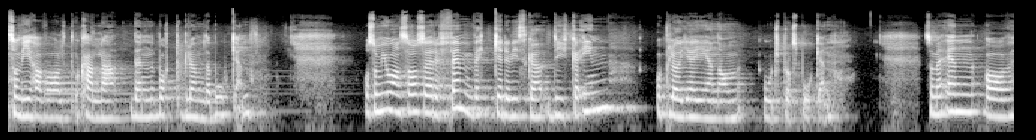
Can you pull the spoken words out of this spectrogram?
som vi har valt att kalla Den bortglömda boken. Och som Johan sa så är det fem veckor där vi ska dyka in och plöja igenom Ordspråksboken. Som är en av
